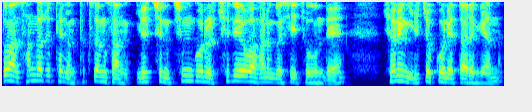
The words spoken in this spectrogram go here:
또한 상가주택은 특성상 1층 층고를 최대화하는 것이 좋은데 현행 일조권에 따르면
